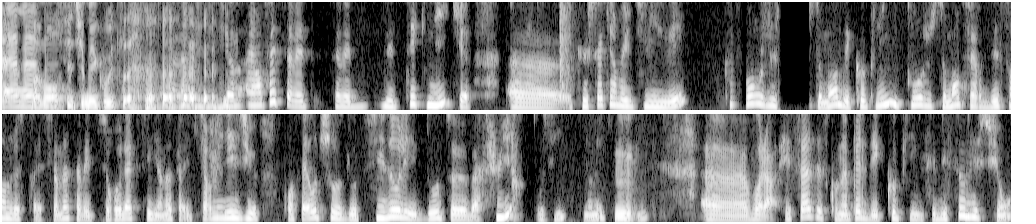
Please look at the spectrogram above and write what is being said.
Maman, si tu m'écoutes. Et en fait, ça va être, ça va être des techniques que chacun va utiliser pour justement des copings pour justement faire descendre le stress. Il y en a, ça va être se relaxer. Il y en a, ça va être fermer les yeux, penser à autre chose. D'autres s'isoler. D'autres bah, fuir aussi. Il y en a qui mmh. Euh, voilà. Et ça, c'est ce qu'on appelle des copings. C'est des solutions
